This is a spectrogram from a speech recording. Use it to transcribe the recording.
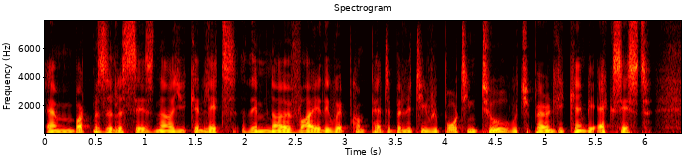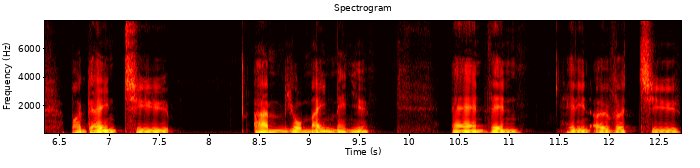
um, what Mozilla says now, you can let them know via the web compatibility reporting tool, which apparently can be accessed by going to um, your main menu and then heading over to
